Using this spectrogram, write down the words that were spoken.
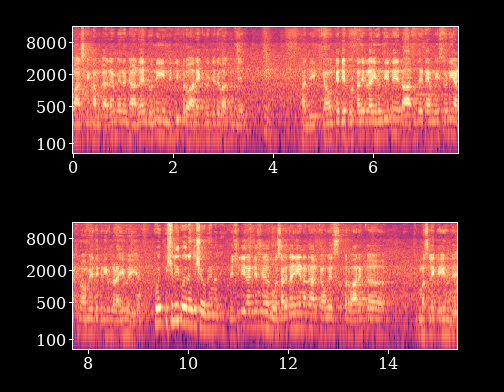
ਪਾਸ ਤੇ ਕੰਮ ਕਰ ਰਿਹਾ। ਮੈਨੂੰ ਜਾਣਦਾ ਇਹ ਦੋਨੀ ਨਿੱਜੀ ਪਰਿਵਾਰ ਇੱਕ ਦੂਜੇ ਦੇ ਵਾਕਫ ਨੇ ਹਾਂਜੀ ਕਿਉਂਕਿ ਜੇ ਵੋਟਾਂ ਦੀ ਲੜਾਈ ਹੁੰਦੀ ਤੇ ਰਾਤ ਦੇ ਟਾਈਮ ਨਹੀਂ ਸੀ ਹੋਣੀ 8-9 ਵਜੇ ਦੇ ਕਰੀਬ ਲੜਾਈ ਹੋਈ ਆ। ਕੋਈ ਪਿਛਲੀ ਕੋਈ ਰੰਜਿਸ਼ ਹੋਵੇ ਇਹਨਾਂ ਦੀ? ਪਿਛਲੀ ਰੰਜਿਸ਼ ਹੋ ਸਕਦਾ ਜੀ ਇਹਨਾਂ ਦਾ ਕਿਉਂਕਿ ਇਸ ਪਰਿਵਾਰਕ ਮਸਲੇ ਕਈ ਹੁੰਦੇ।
